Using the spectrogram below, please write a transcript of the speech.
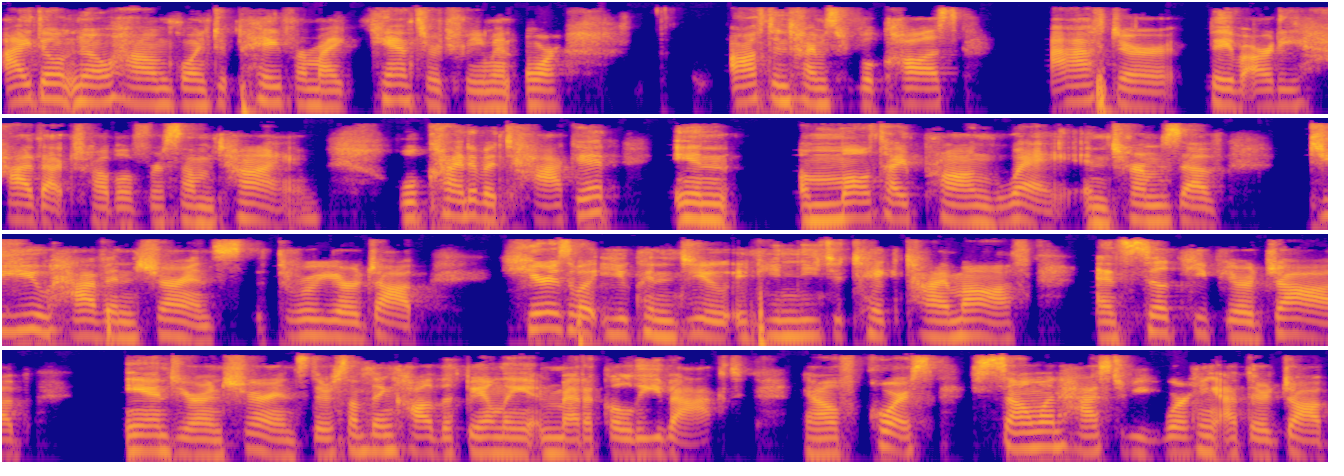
I don't know how I'm going to pay for my cancer treatment. Or oftentimes people call us after they've already had that trouble for some time. We'll kind of attack it in a multi pronged way in terms of do you have insurance through your job? Here's what you can do if you need to take time off and still keep your job and your insurance. There's something called the Family and Medical Leave Act. Now, of course, someone has to be working at their job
